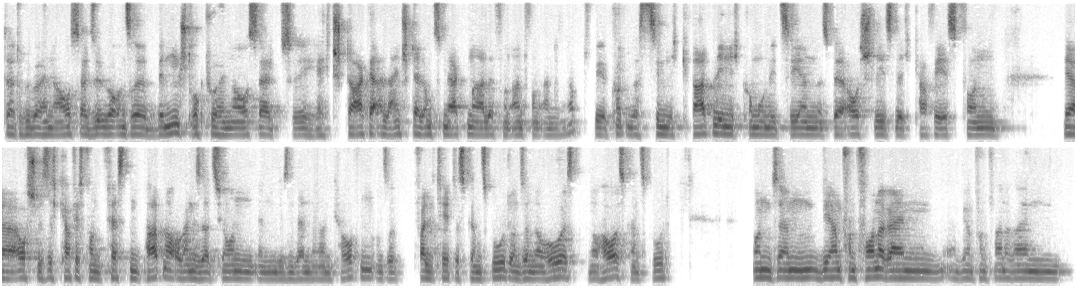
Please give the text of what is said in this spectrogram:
darüber hinaus, also über unsere Binnenstruktur hinaus, halt recht starke Alleinstellungsmerkmale von Anfang an gehabt. Wir konnten das ziemlich geradlinig kommunizieren, dass wir ausschließlich Kaffees von ja ausschließlich Kaffees von festen Partnerorganisationen in diesen Ländern kaufen. Unsere Qualität ist ganz gut, unser Know-how ist, Know ist ganz gut. Und ähm, wir haben von vornherein, wir haben von vornherein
